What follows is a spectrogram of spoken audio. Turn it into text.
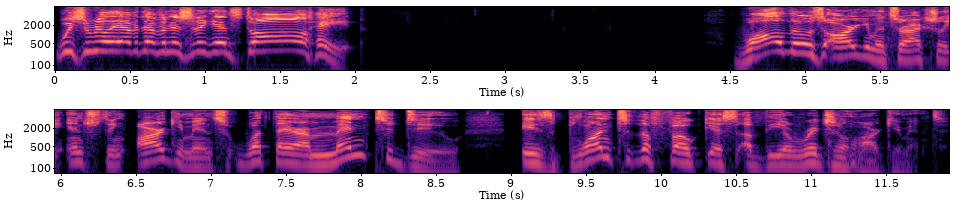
We should really have a definition against all hate. While those arguments are actually interesting arguments, what they are meant to do is blunt the focus of the original argument.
